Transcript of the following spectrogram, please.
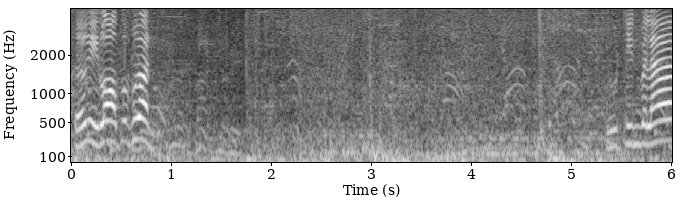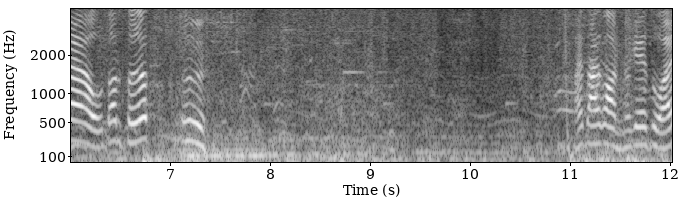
เซิร์ฟอีกรอบเพื่อนดูจินไปแล้วต้อนเซิร์ฟเออให้ตายก่อน โอเค สวย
